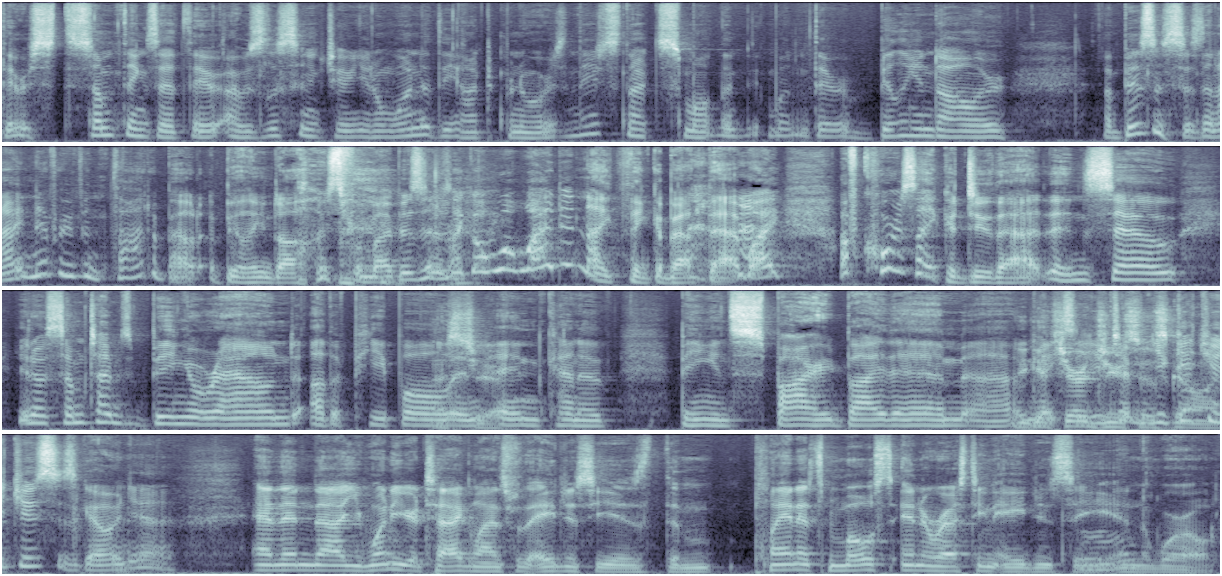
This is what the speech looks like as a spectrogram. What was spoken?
there's some things that they, I was listening to. You know, one of the entrepreneurs, and they're just not small; they're billion-dollar uh, businesses, and I never even thought about a billion dollars for my business. I was like, oh well, why didn't I think about that? Why? Of course, I could do that. And so, you know, sometimes being around other people and, and kind of being inspired by them, uh, You get makes your juices You get your juices going, yeah. And then uh, one of your taglines for the agency is the planet's most interesting agency Mm-hmm. in the world.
